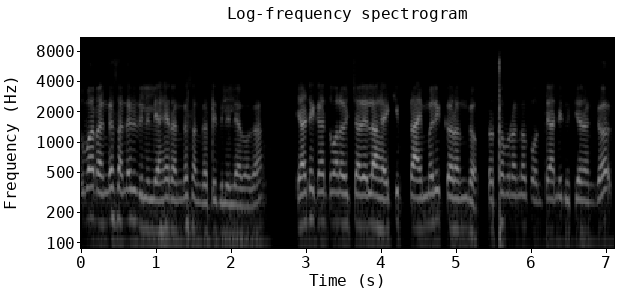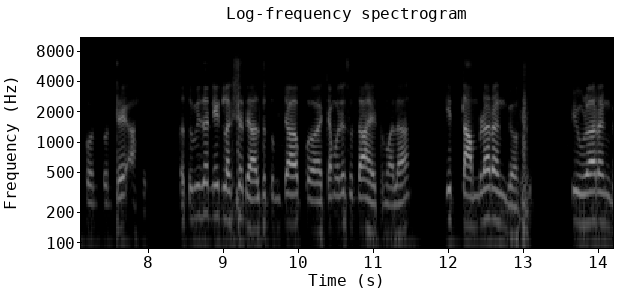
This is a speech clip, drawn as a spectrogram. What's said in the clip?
तुम्हाला रंगसंगती दिलेली आहे रंगसंगती दिलेली आहे बघा. या ठिकाणी तुम्हाला विचारलेलं आहे की प्रायमरी रंग प्रथम रंग कोणते आणि द्वितीय रंग कोणकोणते आहेत? तर तुम्ही जर नीट लक्ष द्याल तर तुमच्या याच्यामध्ये सुद्धा आहे तुम्हाला की तांबडा रंग पिवळा रंग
